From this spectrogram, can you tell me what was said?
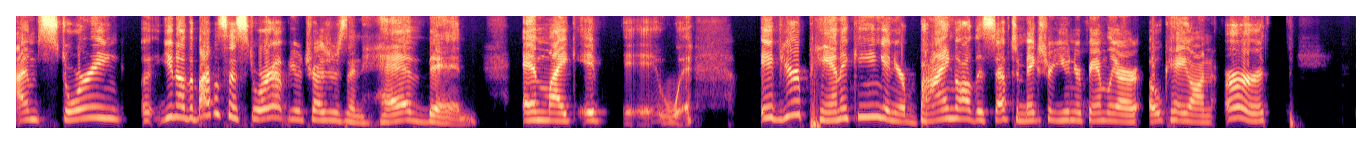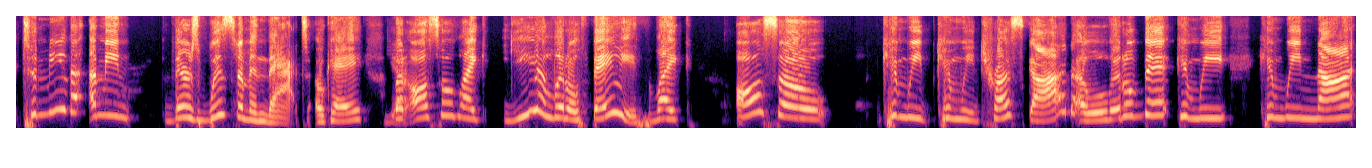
I'm storing uh, you know the Bible says store up your treasures in heaven. And like if if you're panicking and you're buying all this stuff to make sure you and your family are okay on earth to me that I mean there's wisdom in that okay? But also like ye a little faith like also can we can we trust god a little bit? Can we can we not?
